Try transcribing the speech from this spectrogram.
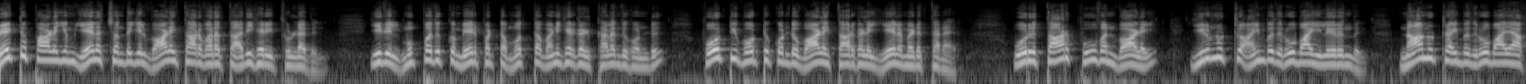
மேட்டுப்பாளையம் ஏலச்சந்தையில் வாழைத்தார் வரத்து அதிகரித்துள்ளது. இதில் முப்பதுக்கும் மேற்பட்ட மொத்த வணிகர்கள் கலந்து கொண்டு போட்டி போட்டுக்கொண்டு வாழைத்தார்களை ஏலமெடுத்தனர். ஒரு தார் பூவன் வாழை இருநூற்று ஐம்பது ரூபாயிலிருந்து நானூற்று ஐம்பது ரூபாயாக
